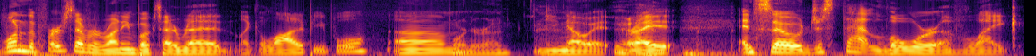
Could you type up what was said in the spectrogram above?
one of the first ever running books I read, like a lot of people, um, Born to Run. you know it, Yeah. right? And so just that lore of like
